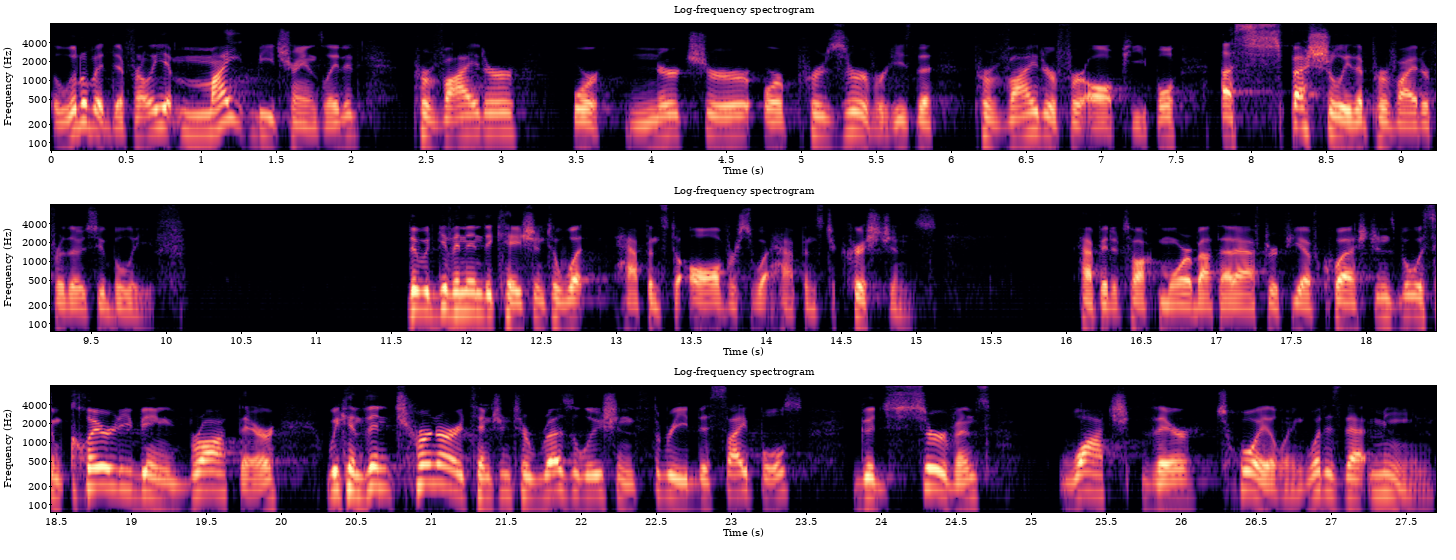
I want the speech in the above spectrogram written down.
a little bit differently. It might be translated provider or nurturer or preserver. He's the provider for all people, especially the provider for those who believe. That would give an indication to what happens to all versus what happens to Christians. Happy to talk more about that after if you have questions. But with some clarity being brought there, we can then turn our attention to resolution three disciples, good servants, watch their toiling. What does that mean?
